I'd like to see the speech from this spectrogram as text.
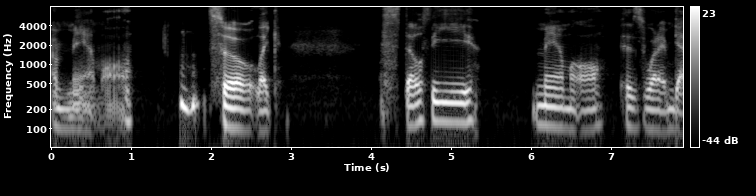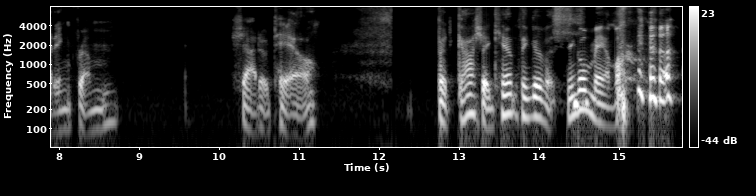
a mammal. Mm-hmm. So like stealthy mammal is what I'm getting from Shadow Tail. But gosh, I can't think of a single mammal.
